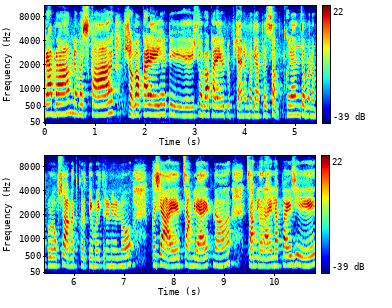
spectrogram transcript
राम राम नमस्कार. शोभा काळे हे टी शोभा काळे यूट्यूब चॅनलमध्ये आपलं सगळ्यांचं मनपूर्वक स्वागत करते मैत्रिणींनो. कशा आहेत? चांगले आहेत ना? चांगलं राहायला पाहिजे.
